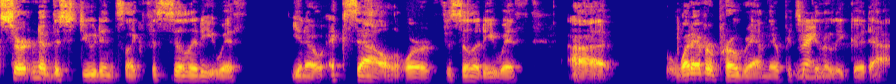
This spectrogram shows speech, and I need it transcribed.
certain of the students like facility with, you know, Excel or facility with uh, whatever program they're particularly right. good at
